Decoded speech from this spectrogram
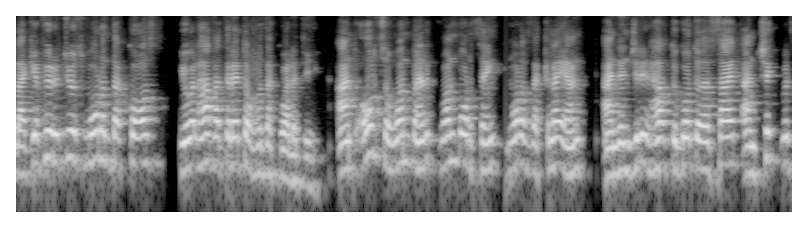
Like if you reduce more on the cost, you will have a trade off with the quality. And also one, one more thing, more of the client and engineer have to go to the site and check what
